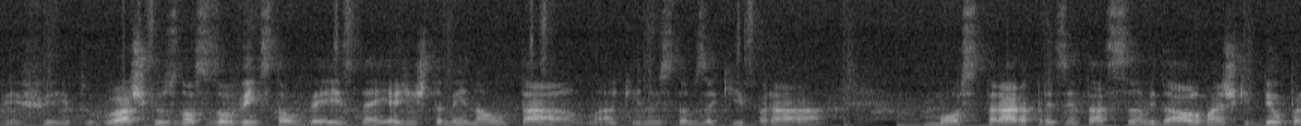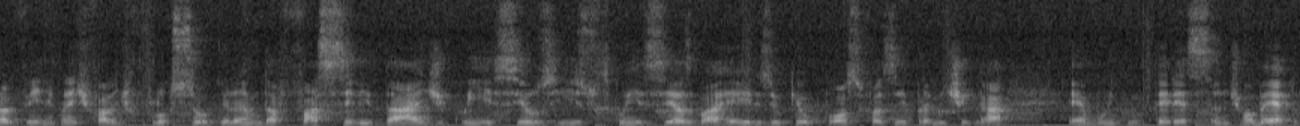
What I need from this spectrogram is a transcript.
Perfeito. Eu acho que os nossos ouvintes talvez, né, e a gente também não tá, aqui não estamos aqui para mostrar a apresentação e dar aula, mas acho que deu para ver, né? Quando a gente fala de fluxograma, da facilidade de conhecer os riscos, conhecer as barreiras e o que eu posso fazer para mitigar, é muito interessante. Roberto,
